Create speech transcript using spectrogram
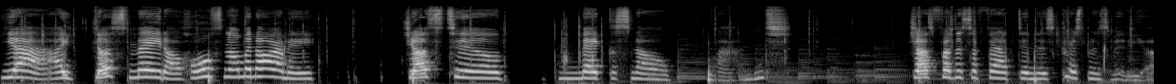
yeah, I just made a whole snowman army just to make the snow blend. just for this effect in this Christmas video.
